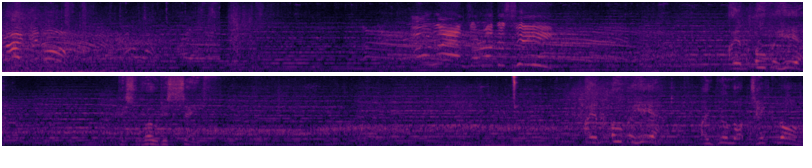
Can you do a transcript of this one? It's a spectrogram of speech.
Drive him off! Our lands are under siege! I am over here. This road is safe. I am over here. I will not take long.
